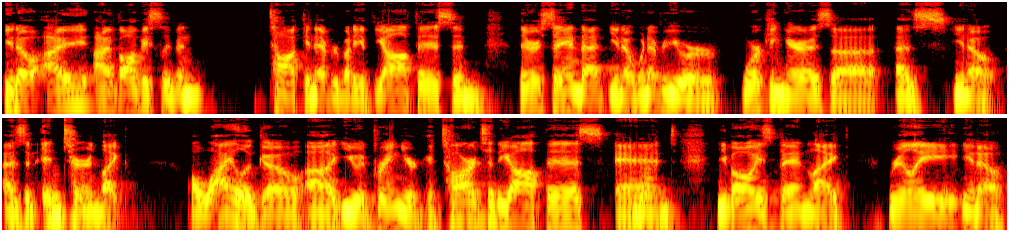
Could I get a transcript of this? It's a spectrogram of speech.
you know, I, I've obviously been talking to everybody at the office and they're saying that, you know, whenever you were working here as a, as, you know, as an intern, like a while ago, uh, you would bring your guitar to the office and you've always been like, really, you know,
